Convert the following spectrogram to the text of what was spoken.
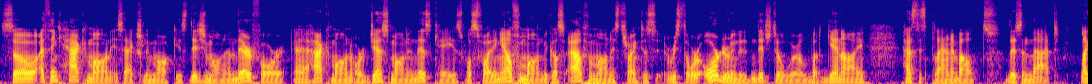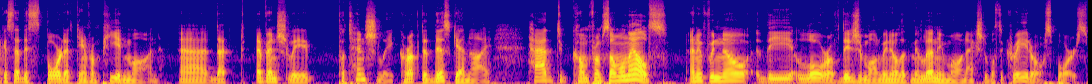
So I think Hackmon is actually Maki's Digimon, and therefore uh, Hackmon or Jesmon in this case was fighting Alphamon because Alphamon is trying to restore order in the digital world, but Gennai has this plan about this and that. Like I said, this spore that came from Piedmon uh, that eventually potentially corrupted this Gennai had to come from someone else. And if we know the lore of Digimon, we know that Millenniummon actually was the creator of spores.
